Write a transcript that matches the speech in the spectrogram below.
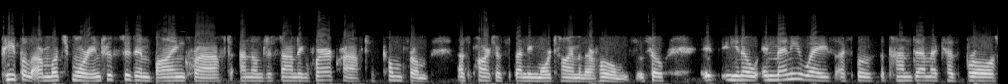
people are much more interested in buying craft and understanding where craft has come from as part of spending more time in their homes. So, it, you know, in many ways, I suppose the pandemic has brought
